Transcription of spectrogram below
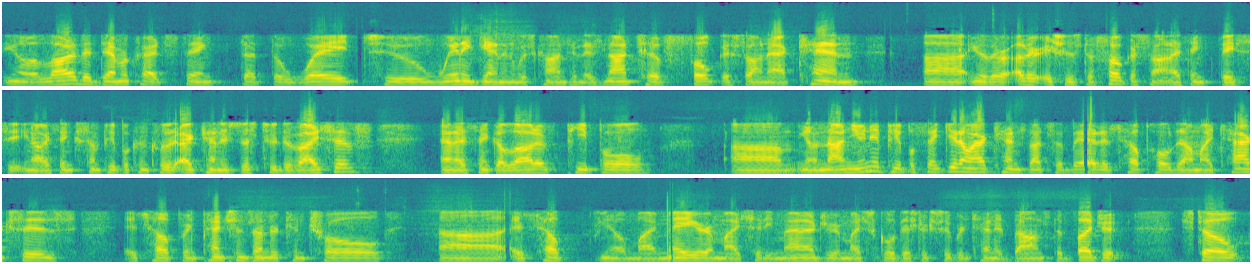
you know a lot of the Democrats think that the way to win again in Wisconsin is not to focus on Act 10, uh, you know, there are other issues to focus on. I think they see, you know, I think some people conclude Act 10 is just too divisive, and I think a lot of people, um, you know, non-union people think, you know, Act 10 is not so bad. It's helped hold down my taxes. It's helped bring pensions under control. Uh, it's helped, you know, my mayor, my city manager, and my school district superintendent balance the budget. So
